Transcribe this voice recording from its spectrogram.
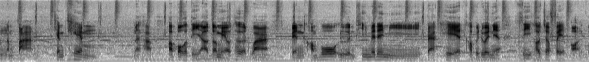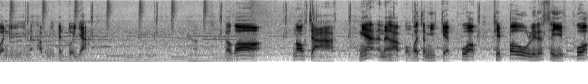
นน้ำตาลเข้มๆนะครับ เพราะปกติ Ultra Male ถ้าเกิดว่าเป็นคอมโบอื่นที่ไม่ได้มี Blackhead เข้าไปด้วยเนี่ย สีเขาจะเฟดอ่อนกว่านี้นะครับ อันนี้เป็นตัวอย่างนะแล้วก็นอกจากเนี้ยนะครับ ผมก็จะมีเก็บพวก Triple Recessive พวก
